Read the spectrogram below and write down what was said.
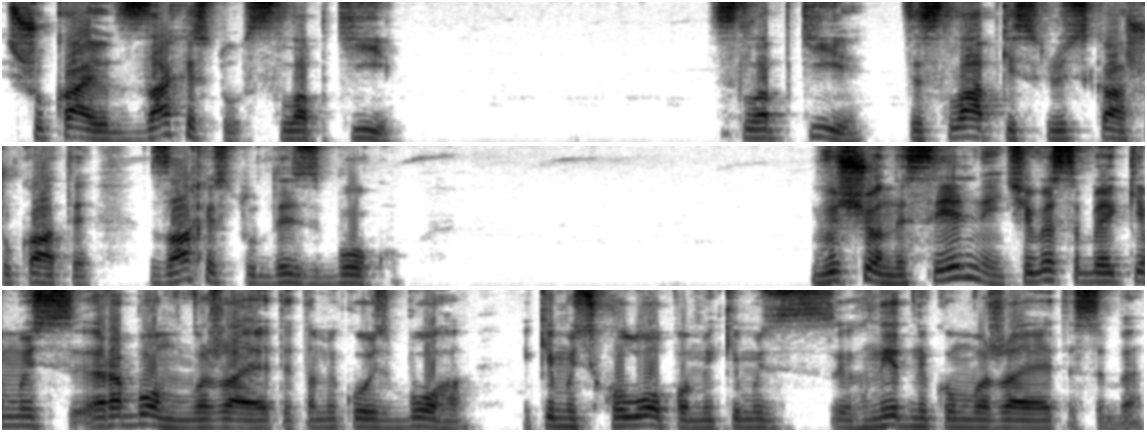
шукають захисту слабкі. Слабкі. Це слабкість людська шукати захисту десь збоку. Ви що, не сильний? Чи ви себе якимось рабом вважаєте, там якогось Бога, якимось холопом, якимось гнидником вважаєте себе,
